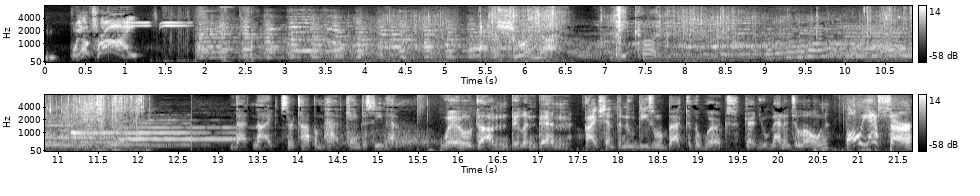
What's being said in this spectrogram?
We'll try! And sure enough, they could. Night, Sir Topham Hatt came to see them. Well done, Bill and Ben. I've sent the new diesel back to the works. Can you manage alone? Oh, yes, sir.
